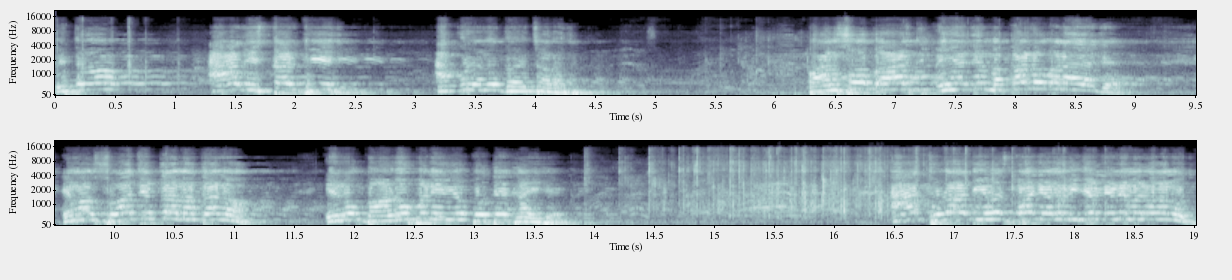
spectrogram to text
મિત્રો આ વિસ્તારથી આખું એનું ઘર ચાલે છે. પાંચસો બાર અહીંયા જે મકાનો બનાવ્યા છે, એમાં સો જેટલા મકાનો, એનું ભાડું પણ એવીઓ પોતે ખાય છે. આ થોડા દિવસમાં જ એનું રિઝલ્ટ એને મળવાનું છે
